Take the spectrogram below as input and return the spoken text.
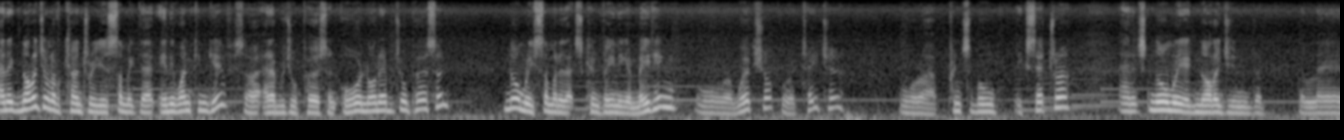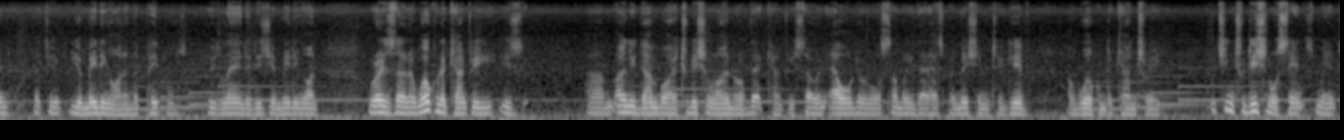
an acknowledgement of country is something that anyone can give, so an Aboriginal person or a non-Aboriginal person normally somebody that's convening a meeting or a workshop or a teacher or a principal, etc. And it's normally acknowledging the, the land that you, you're meeting on and the people whose land it is you're meeting on. Whereas a welcome to country is um, only done by a traditional owner of that country, so an elder or somebody that has permission to give a welcome to country, which in traditional sense meant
